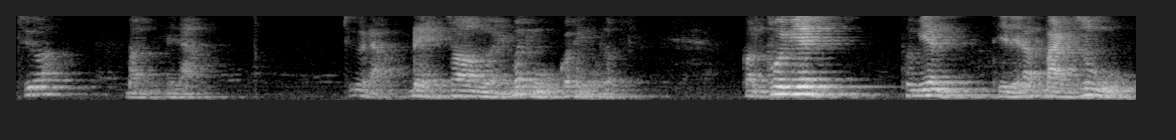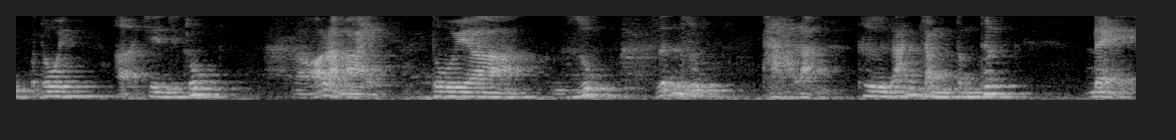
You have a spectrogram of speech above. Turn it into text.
chữa bằng về đạo chữa đạo để cho người mất ngủ có thể ngủ được. Còn thôi miên thôi miên thì đấy là bài dù của tôi ở trên youtube. Đó là bài tôi à, uh, giúp dẫn dụ thả lỏng thư giãn trong tâm thức. Để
